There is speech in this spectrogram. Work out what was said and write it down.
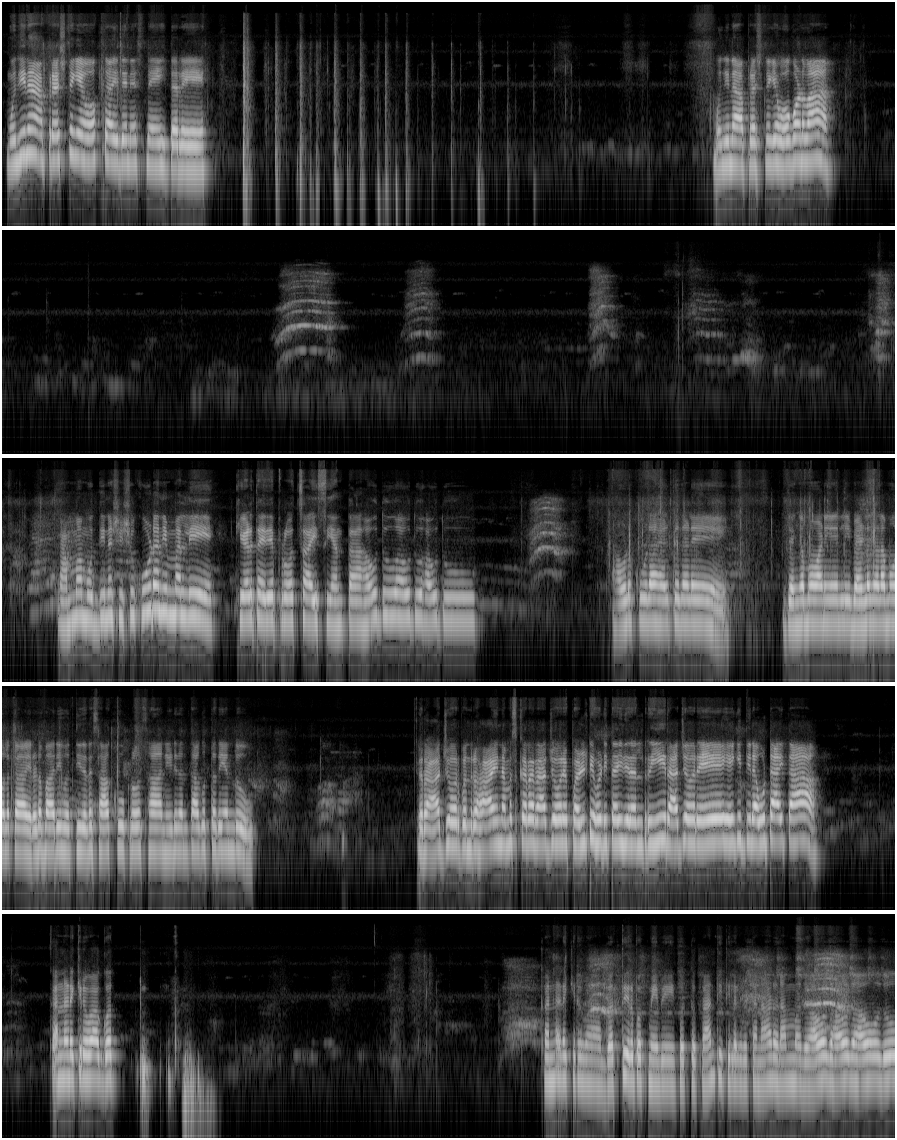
ಮುಂದಿನ ಪ್ರಶ್ನೆಗೆ ಹೋಗ್ತಾ ಇದ್ದೇನೆ ಸ್ನೇಹಿತರೆ. ಮುಂದಿನ ಪ್ರಶ್ನೆಗೆ ಹೋಗೋಣವಾ? ನಮ್ಮ ಮುದ್ದಿನ ಶಿಶು ಕೂಡ ನಿಮ್ಮಲ್ಲಿ ಕೇಳ್ತಾ ಇದೆ, ಪ್ರೋತ್ಸಾಹಿಸಿ ಅಂತ. ಹೌದು ಹೌದು ಹೌದು. ಅವಳು ಕೂಡ ಹೇಳ್ತಿದ್ದಾಳೆ. ಜಂಗಮವಾಣಿಯಲ್ಲಿ ಬೆಳ್ಳಗಳ ಮೂಲಕ ಎರಡು ಬಾರಿ ಹೊತ್ತಿದರೆ ಸಾಕು ಪ್ರೋತ್ಸಾಹ ನೀಡಿದಂತಾಗುತ್ತದೆ ಎಂದು. ರಾಜು ಅವ್ರು ಬಂದ್ರು, ಹಾಯ್, ನಮಸ್ಕಾರ ರಾಜು ಅವರೇ, ಪಲ್ಟಿ ಹೊಡಿತಾ ಇದ್ದೀರಲ್ರಿ? ರಾಜು ಅವರೇ, ಹೇಗಿದ್ದೀರಾ? ಊಟ ಆಯ್ತಾ? ಕನ್ನಡಕ್ಕಿರುವ ಗೊತ್, ಕನ್ನಡಕ್ಕಿರುವ ಗೊತ್ತು ಇರ್ಬೇಕು ಮೇ ಬಿ, ಗೊತ್ತು. ಕ್ರಾಂತಿ ತಿಲಕ ಬಿಟ್ಟ ನಾಡು ನಮ್ಮದು. ಹೌದು ಹೌದು ಹೌದು.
